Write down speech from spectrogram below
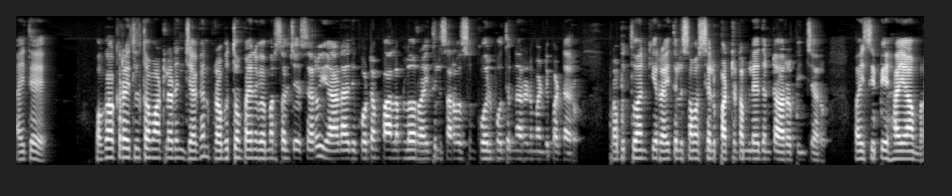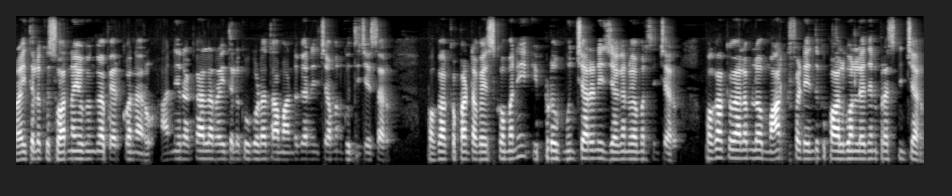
అయితే పొగాకు రైతులతో మాట్లాడిన జగన్ ప్రభుత్వం పైన విమర్శలు చేశారు. ఏడాది కూటమి పాలనలో రైతులు సర్వస్వం కోల్పోతున్నారని మండిపడ్డారు. ప్రభుత్వానికి రైతుల సమస్యలు పట్టడం లేదంటూ ఆరోపించారు. వైసీపీ హయాం రైతులకు స్వర్ణయుగంగా పేర్కొన్నారు. అన్ని రకాల రైతులకు కూడా తాము అండగా నిలిచామని గుర్తు చేశారు. పొగాకు పంట వేసుకోమని ఇప్పుడు ముంచారని జగన్ విమర్శించారు. పొగాకు వేలంలో మార్క్ ఫెడ్ ఎందుకు పాల్గొనలేదని ప్రశ్నించారు.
